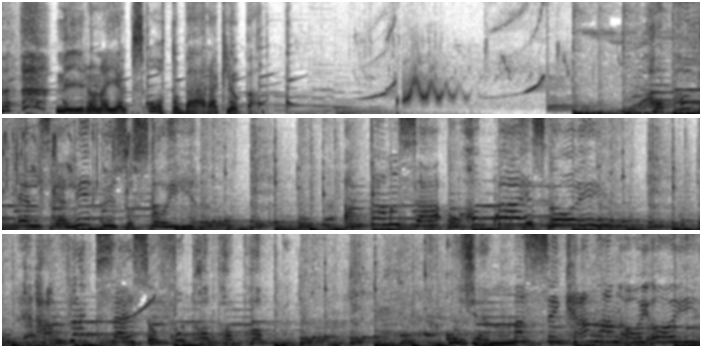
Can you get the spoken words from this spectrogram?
Myrorna hjälps åt att bära klubban. Hopp, hopp, älskar lekhus och stoj. Att dansa och hoppa är skoj. Han flaxar så fort, hopp, hopp, hopp. Och gömma sig kan han, oj, oj.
